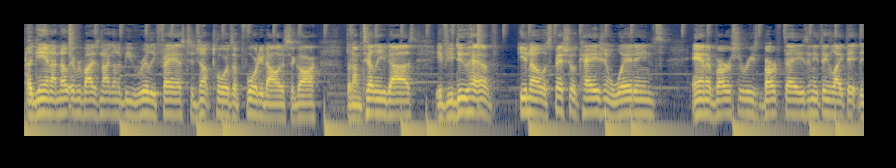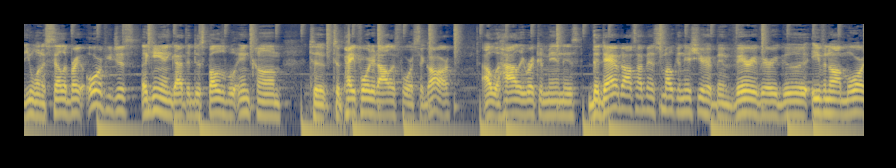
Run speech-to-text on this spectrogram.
Again, I know everybody's not gonna be really fast to jump towards a $40 cigar, but I'm telling you guys, if you do have, you know, a special occasion, weddings, anniversaries, birthdays, anything like that that you wanna celebrate, or if you just, again, got the disposable income to, to pay $40 for a cigar, I would highly recommend this. The Davidoffs I've been smoking this year have been very, very good. Even though I'm more,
